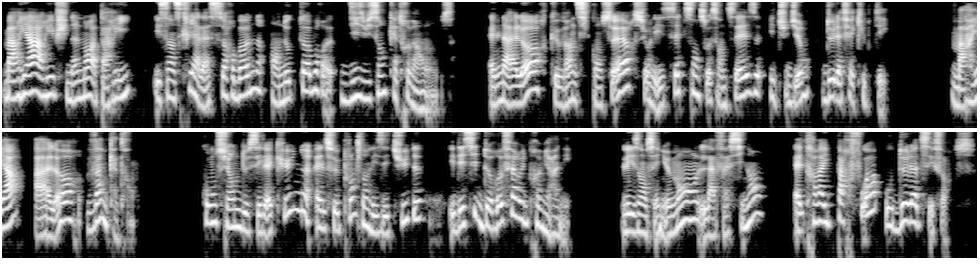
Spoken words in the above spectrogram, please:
Maria arrive finalement à Paris et s'inscrit à la Sorbonne en octobre 1891. Elle n'a alors que 26 consoeurs sur les 776 étudiants de la faculté. Maria a alors 24 ans. Consciente de ses lacunes, elle se plonge dans les études et décide de refaire une première année. Les enseignements la fascinant, elle travaille parfois au-delà de ses forces.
